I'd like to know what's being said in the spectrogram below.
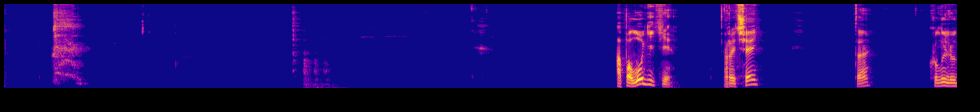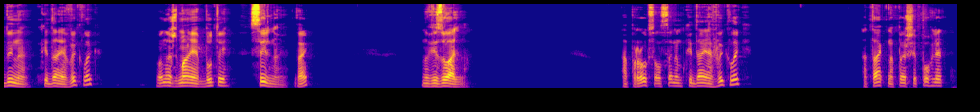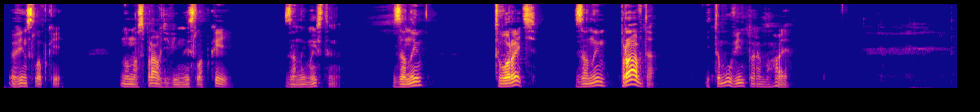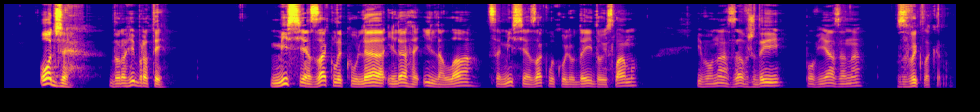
А по логіки речей, так, коли людина кидає виклик, вона ж має бути сильною, так? Ну, візуально. А пророк Салсенем кидає виклик, а так, на перший погляд, він слабкий. Ну насправді він не слабкий. За ним істина. За ним творець, за ним правда. І тому він перемагає. Отже, дорогі брати, місія заклику Ля Іляга Іллалlah – це місія заклику людей до ісламу, і вона завжди пов'язана з викликами.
